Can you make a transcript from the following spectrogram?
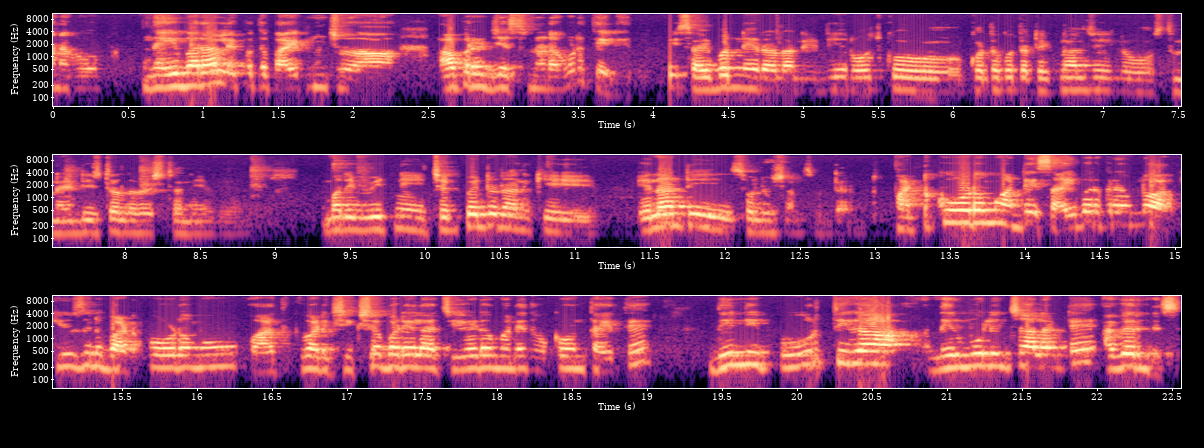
మనకు నైబరా లేకపోతే బయట నుంచి ఆపరేట్ చేస్తున్నాడో కూడా తెలియదు ఈ సైబర్ నేరాలు అనేది రోజుకు కొత్త కొత్త టెక్నాలజీలు వస్తున్నాయి డిజిటల్ అరెస్ట్ అనేది. మరి వీటిని చెక్ పెట్టడానికి ఎలాంటి సొల్యూషన్స్ ఉంటాయి? పట్టుకోవడము అంటే సైబర్ క్రైమ్లో పట్టుకోవడము వాటికి వాడికి శిక్ష పడేలా చేయడం అనేది ఒక వంత అయితే దీన్ని పూర్తిగా నిర్మూలించాలంటే awareness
